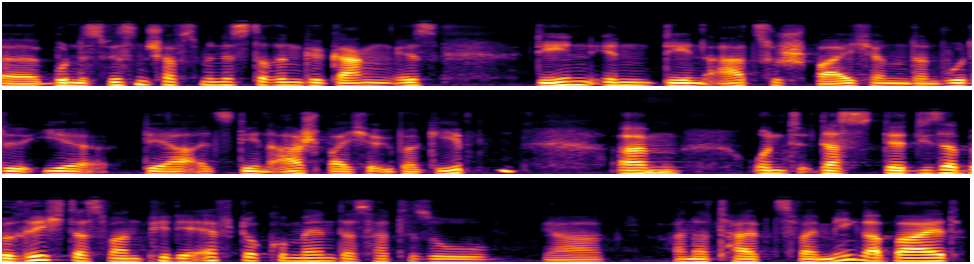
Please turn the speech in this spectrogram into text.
äh, Bundeswissenschaftsministerin gegangen ist, den in DNA zu speichern und dann wurde ihr der als DNA-Speicher übergeben. Ähm, mhm. Und das, der, dieser Bericht, das war ein PDF-Dokument, das hatte so, ja, anderthalb, zwei Megabyte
